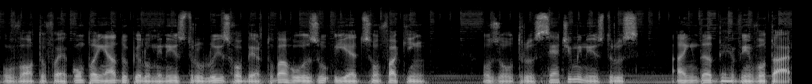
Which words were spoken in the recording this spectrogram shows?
O voto foi acompanhado pelo ministro Luiz Roberto Barroso e Edson Fachin. Os outros sete ministros ainda devem votar.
